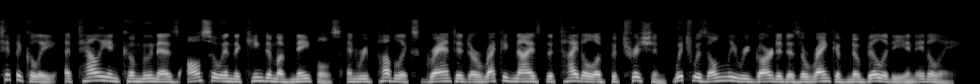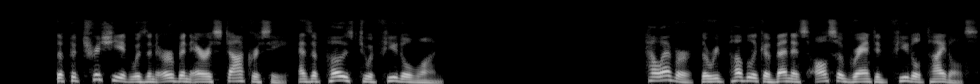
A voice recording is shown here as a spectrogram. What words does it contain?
Typically, Italian comunes also in the Kingdom of Naples and republics granted or recognized the title of patrician, which was only regarded as a rank of nobility in Italy. The patriciate was an urban aristocracy, as opposed to a feudal one. However, the Republic of Venice also granted feudal titles.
